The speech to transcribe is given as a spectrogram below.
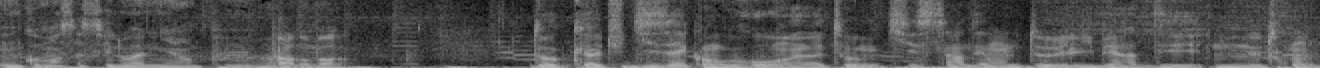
on commence à s'éloigner un peu. Pardon, pardon. Donc euh, tu disais qu'en gros un atome qui est scindé en deux libère des neutrons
